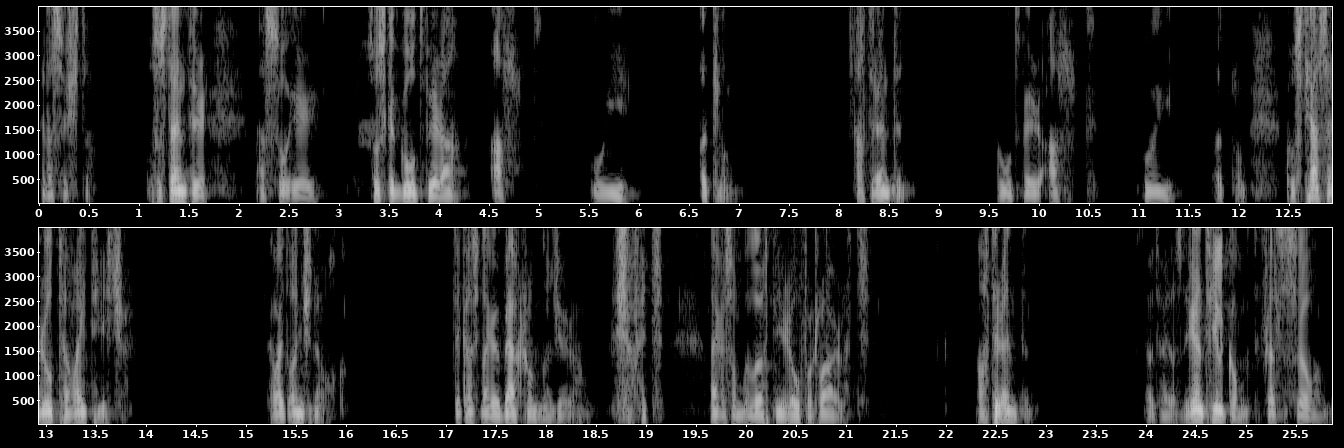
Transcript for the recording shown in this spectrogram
Det er det sørste. Og så stender at så, er, så skal Gud være alt i ødlom. Hatt er enden. God være alt i ødlom. Hvordan det ser ut, det vet jeg ikke. Det vet ikke noe. Det er kanskje noe i bakgrunnen å gjøre. Jeg vet. Något som lötning är oförklarat. Att det är enden. Jag vet det er en tillgång til frälsesövan,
